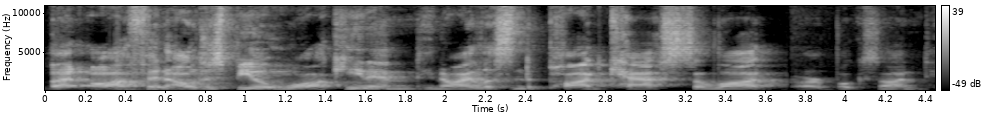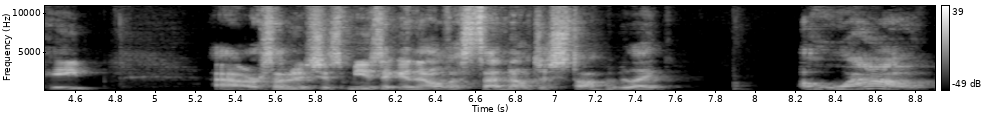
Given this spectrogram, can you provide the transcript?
But often I'll just be out walking, and you know I listen to podcasts a lot or books on tape, uh, or sometimes just music, and then all of a sudden I'll just stop and be like, "Oh wow,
